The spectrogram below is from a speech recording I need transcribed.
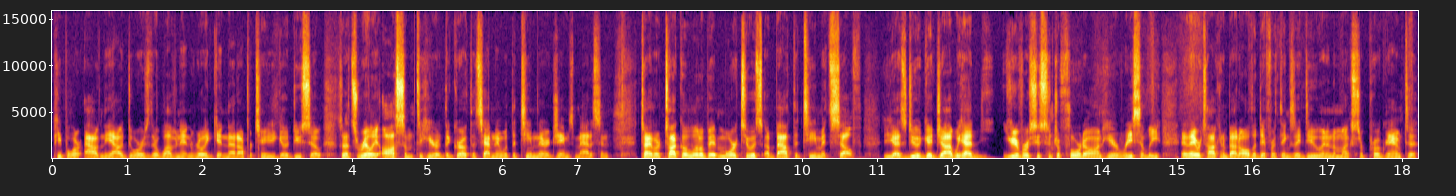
People are out in the outdoors. They're loving it and really getting that opportunity to go do so. So that's really awesome to hear the growth that's happening with the team there James Madison. Tyler, talk a little bit more to us about the team itself. You guys do a good job. We had University of Central Florida on here recently, and they were talking about all the different things they do in and amongst their program to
